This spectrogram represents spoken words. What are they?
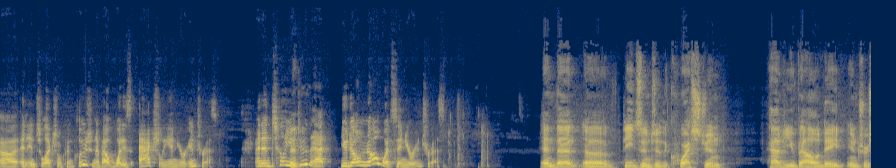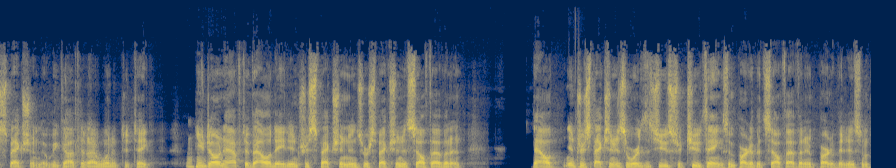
uh, an intellectual conclusion about what is actually in your interest. And until you And- do that, you don't know what's in your interest. And that uh, feeds into the question how do you validate introspection that we got that I wanted to take? Mm-hmm. You don't have to validate introspection. Introspection is self evident. Now, introspection is a word that's used for two things, and part of it's self evident, part of it isn't.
